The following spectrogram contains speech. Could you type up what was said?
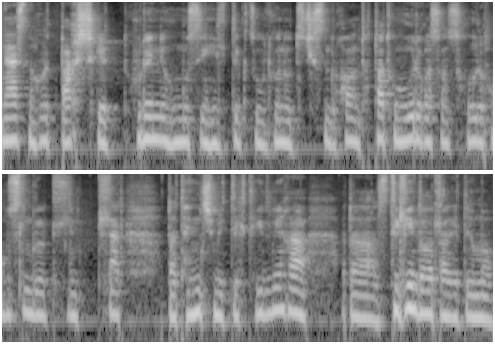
найс нөхөд багш гэд хүрээний хүмүүсийн хилдэг зөвлөгөөнүүд ч гэсэн тухайн дотоод хүн өөрийгөө сонсох өөрийнхөө хүсэл мөрөөдлийн талаар одоо таньж мэдэх тэрнийхээ одоо сэтгэлийн дуудлага гэдэг юм уу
